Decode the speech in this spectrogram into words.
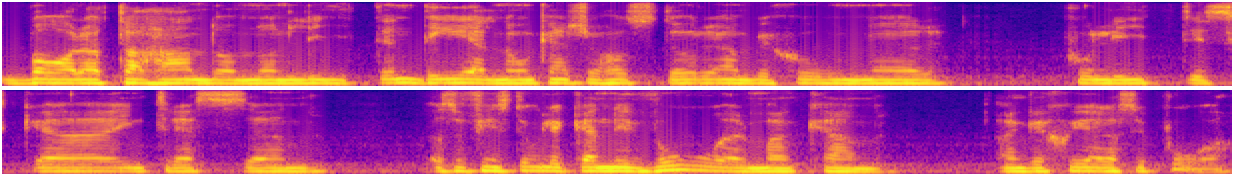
bara ta hand om någon liten del, någon kanske har större ambitioner, politiska intressen. Alltså finns det olika nivåer man kan engagera sig på?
